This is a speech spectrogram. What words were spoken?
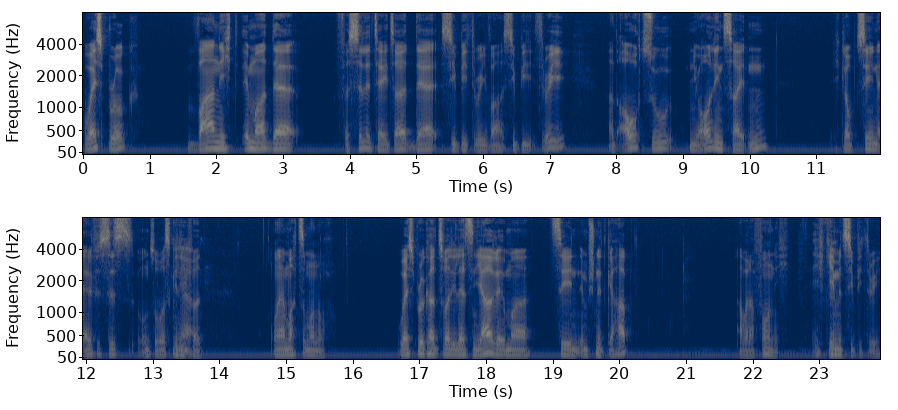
Westbrook war nicht immer der Facilitator, der CP3 war. CP3 hat auch zu New Orleans Zeiten, ich glaube 10, 11 Assists und sowas geliefert. Und er macht es immer noch. Westbrook hat zwar die letzten Jahre immer 10 im Schnitt gehabt, aber davor nicht. Ich Gehe mit CP3.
